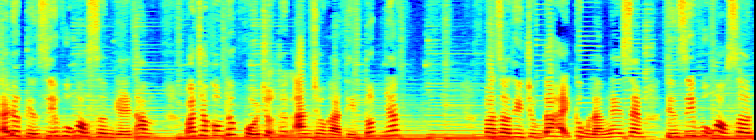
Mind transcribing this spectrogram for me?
đã được tiến sĩ Vũ Ngọc Sơn ghé thăm và cho công thức phối trộn thức ăn cho gà thịt tốt nhất. Và giờ thì chúng ta hãy cùng lắng nghe xem tiến sĩ Vũ Ngọc Sơn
